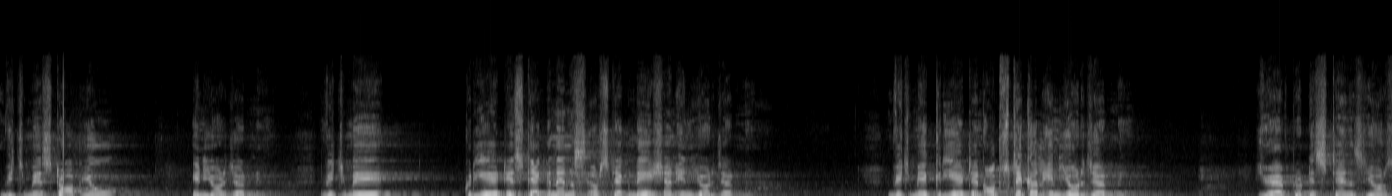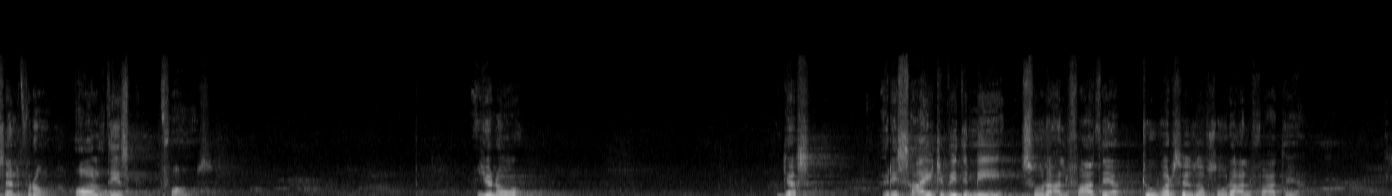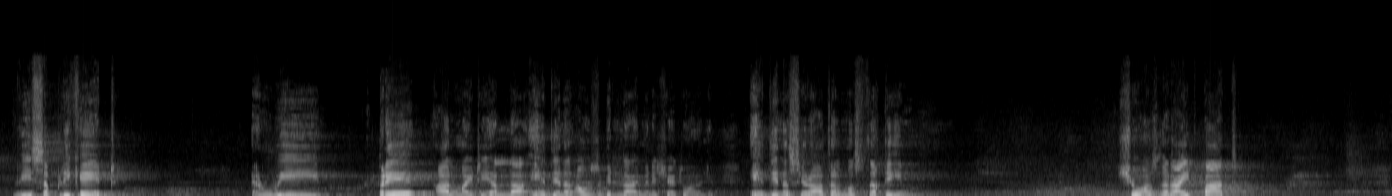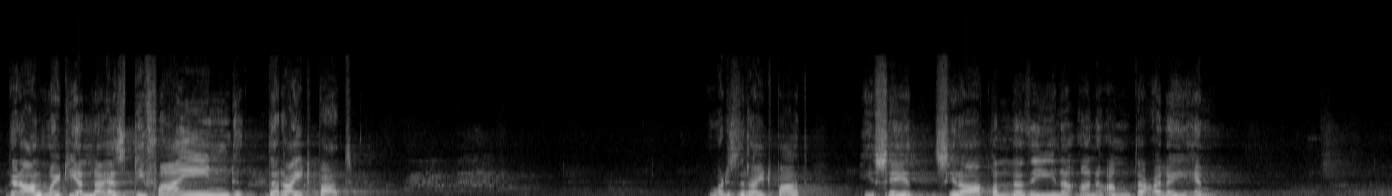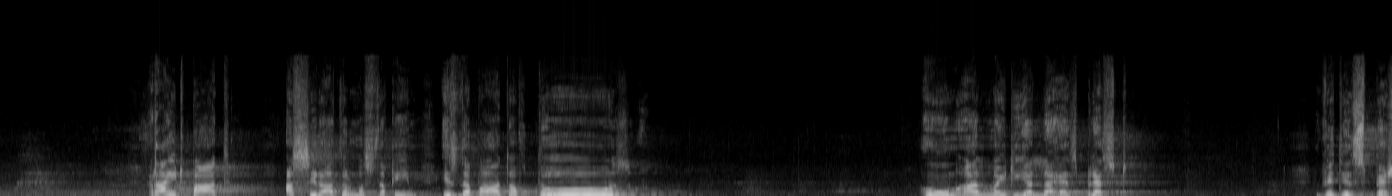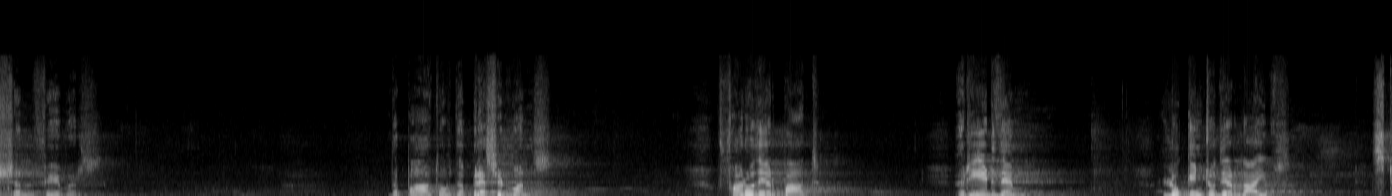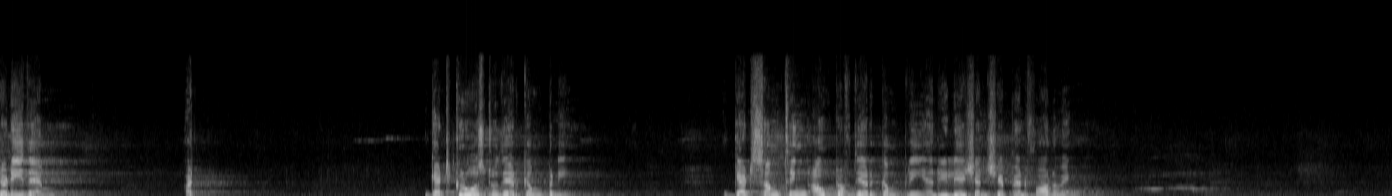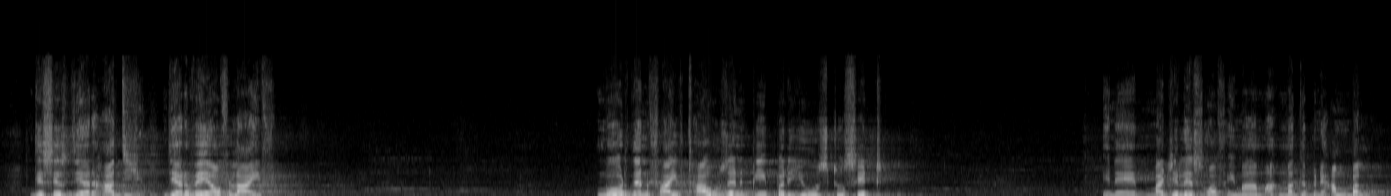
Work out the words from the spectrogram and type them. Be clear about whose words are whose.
Speaker 1: which may stop you in your journey, which may create a stagnance or stagnation in your journey, which may create an obstacle in your journey. You have to distance yourself from all these forms. You know, just recite with me Surah Al Fatiha, two verses of Surah Al Fatiha. We supplicate and we pray Almighty Allah, Ihdina Auzu Billahi Minash Shaitanir Ihdina Sirat Al Mustaqim. Show us the right path. Then Almighty Allah has defined the right path. What is the right path? He said, Sirat al-ladhina an'amta alayhim. Right path, as-siratul mustaqim, is the path of those whom Almighty Allah has blessed with His special favors. The path of the blessed ones. Follow their path. Read them Look into their lives, study them, get close to their company, get something out of their company and relationship and following. This is their hadi, their way of life. More than 5,000 people used to sit in a majlis of Imam Ahmad ibn Hanbal.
